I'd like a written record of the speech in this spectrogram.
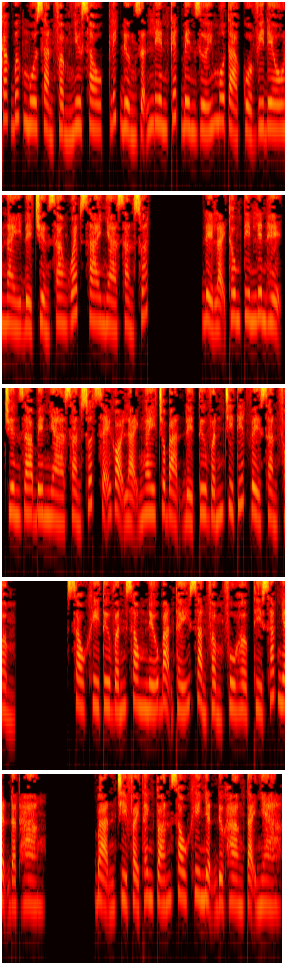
Các bước mua sản phẩm như sau, click đường dẫn liên kết bên dưới mô tả của video này để chuyển sang website nhà sản xuất. Để lại thông tin liên hệ, chuyên gia bên nhà sản xuất sẽ gọi lại ngay cho bạn để tư vấn chi tiết về sản phẩm. Sau khi tư vấn xong nếu bạn thấy sản phẩm phù hợp thì xác nhận đặt hàng. Bạn chỉ phải thanh toán sau khi nhận được hàng tại nhà.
